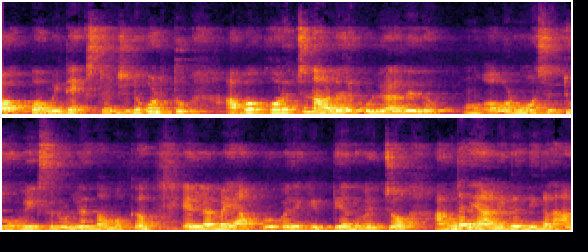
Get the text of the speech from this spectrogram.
വർക്ക് പെർമിറ്റ് എക്സ്റ്റൻഷന് കൊടുത്തു. അപ്പോൾ കുറച്ച് നാളുകൾക്കുള്ളിൽ അതായത് ഓൾമോസ്റ്റ് ടു വീക്സിനുള്ളിൽ നമുക്ക് എൽ എം ഐ അപ്രൂവൽ കിട്ടിയെന്ന് വെച്ചോ അങ്ങനെയാണെങ്കിൽ നിങ്ങൾ ആ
